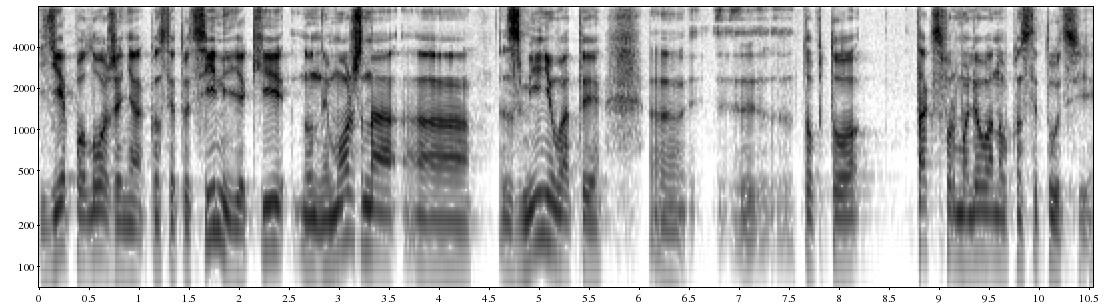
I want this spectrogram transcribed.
є положення конституційні, які ну не можна е, змінювати. е, е, Тобто так сформульовано в Конституції.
